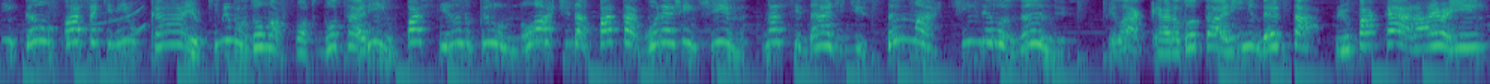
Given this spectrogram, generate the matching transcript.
Então faça que nem o Caio, que me mandou uma foto do otarinho passeando pelo norte da Patagônia Argentina, na cidade de San Martín de los Andes. Pela cara do otarinho deve estar tá frio pra caralho aí, hein?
